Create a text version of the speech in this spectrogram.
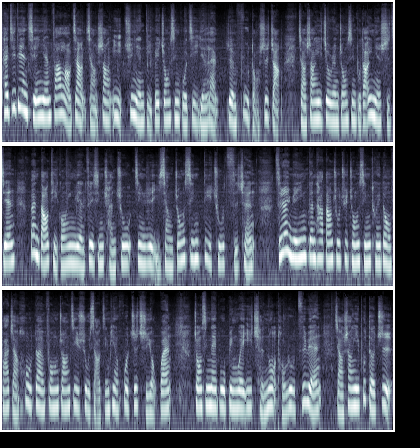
台积电前研发老将蒋尚义去年底被中芯国际延揽任副董事长。蒋尚义就任中芯不到一年时间，半导体供应链最新传出，近日已向中芯递出辞呈。辞任原因跟他当初去中芯推动发展后段封装技术小晶片或支持有关。中芯内部并未依承诺投入资源，蒋尚义不得志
